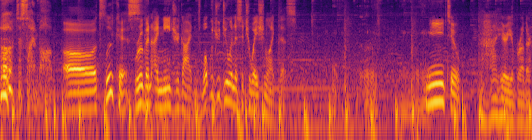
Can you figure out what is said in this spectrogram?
Oh, it's a slime ball. Oh, it's Lukas. Reuben, I need your guidance. What would you do in a situation like this? Me too. I hear you, brother.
